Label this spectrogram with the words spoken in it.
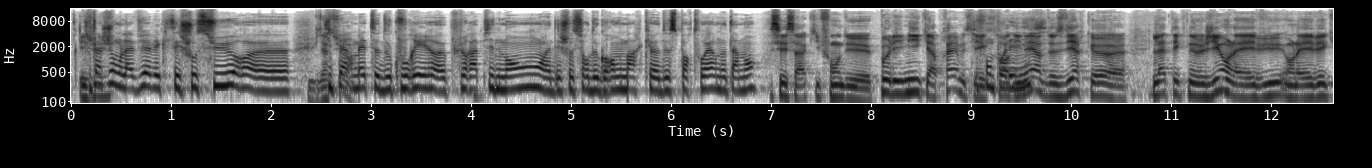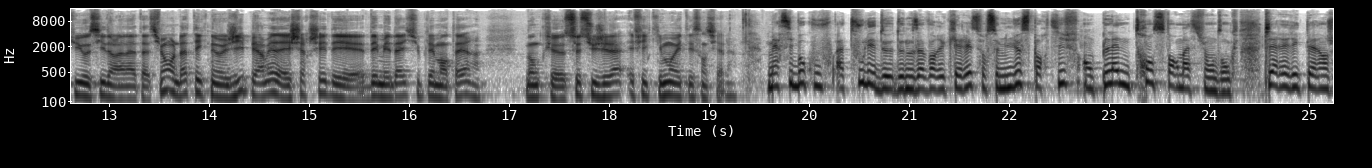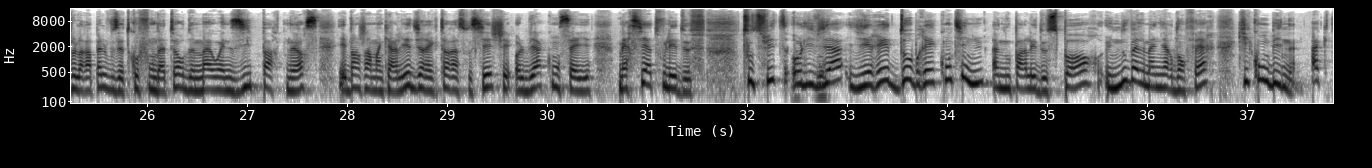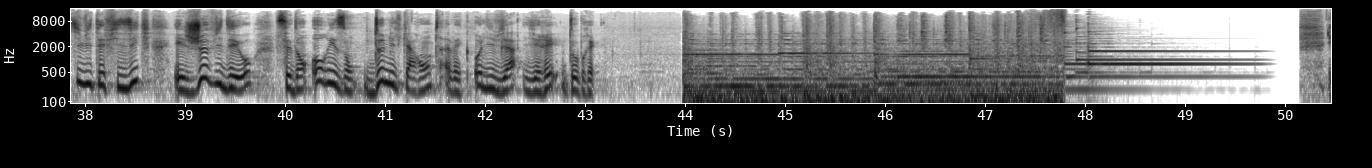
Et Tout à fait, on l'a vu avec ces chaussures euh, qui permettent de courir euh, plus rapidement, euh, des chaussures de grandes marques de sportwear notamment. C'est ça, qui font du polémique après, mais c'est extraordinaire de se dire que la technologie, on l'avait vu, on l'avait vécu aussi dans la natation, la technologie permet d'aller chercher des médailles supplémentaires donc euh, ce sujet-là, effectivement, est essentiel. Merci beaucoup à tous les deux de nous avoir éclairés sur ce milieu sportif en pleine transformation. Donc Pierre-Éric Perrin, je le rappelle, vous êtes cofondateur de Mawenzi Partners et Benjamin Carlier, directeur associé chez Olbia Conseil. Merci à tous les deux. Tout de suite, Olivia Hieré-Dobré continue à nous parler de sport, une nouvelle manière d'en faire qui combine activité physique et jeux vidéo. C'est dans Horizon 2040 avec Olivia Hieré-Dobré.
